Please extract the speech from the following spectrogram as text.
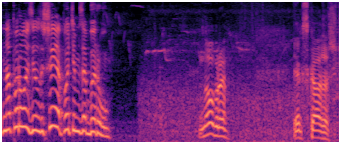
на порозі лиши, я потім заберу. Добре, як скажеш.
